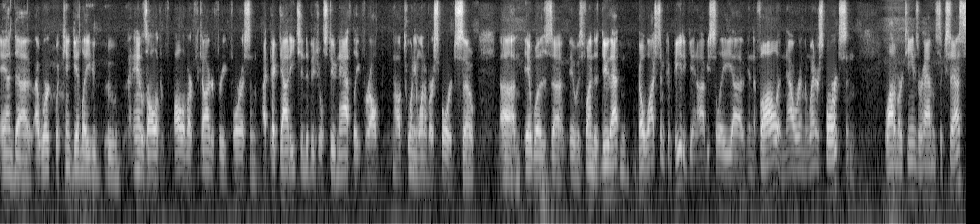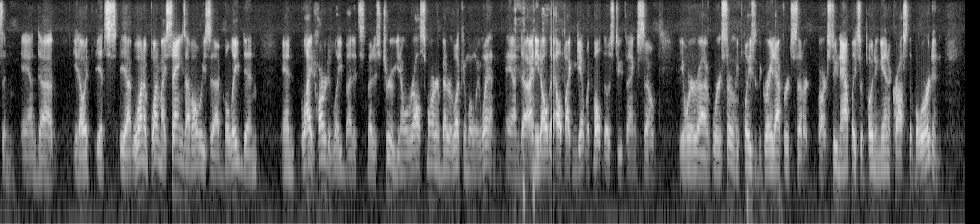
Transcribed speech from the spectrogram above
and uh, I work with Kent Gidley who, who handles all of all of our photography for us, and I picked out each individual student athlete for all all 21 of our sports. So. Um, it was uh, it was fun to do that and go watch them compete again. Obviously uh, in the fall, and now we're in the winter sports, and a lot of our teams are having success, and and uh, you know it, it's yeah, one of one of my sayings I've always uh, believed in, and lightheartedly, but it's but it's true. You know, we're all smarter and better looking when we win, and uh, I need all the help I can get with both those two things. So. We're uh, we're certainly pleased with the great efforts that our, our student athletes are putting in across the board, and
